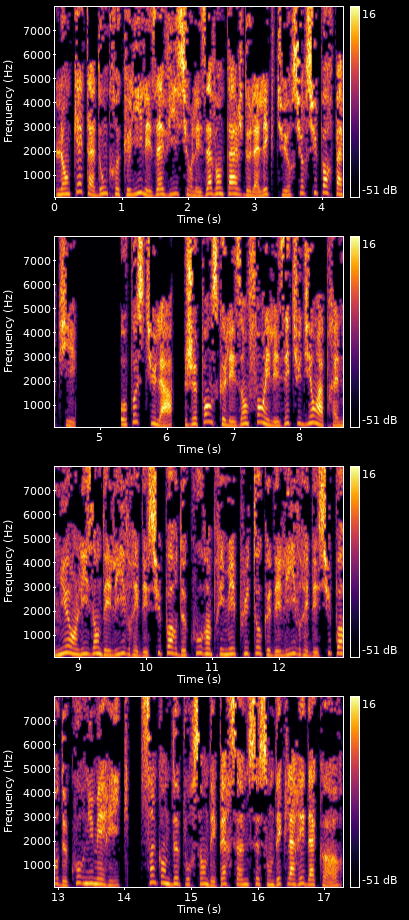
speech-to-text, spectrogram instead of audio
L'enquête a donc recueilli les avis sur les avantages de la lecture sur support papier. Au postulat, je pense que les enfants et les étudiants apprennent mieux en lisant des livres et des supports de cours imprimés plutôt que des livres et des supports de cours numériques. 52% des personnes se sont déclarées d'accord,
